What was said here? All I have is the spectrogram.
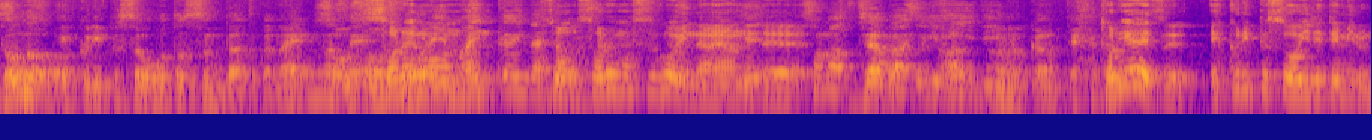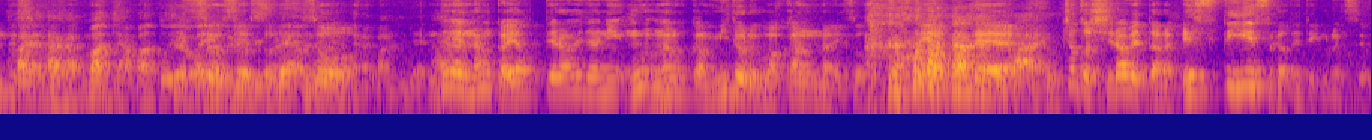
どのエクリプスを落とすんだとか悩みません。そうそう。それも俺毎回悩む。そうそれもすごい悩んえでその後 Java 次は E でいいのかみたいなとりあえずエクリプスを入れてみるんですよ、はいはいはい。まあ Java といえばそうそうそう。Eclipse だよねそう。みたいな感じで。でなんかやってる間にうんなんかミドルわかんないぞってやって、はい。ちょっと調べたら STS が出てくるんですよ。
